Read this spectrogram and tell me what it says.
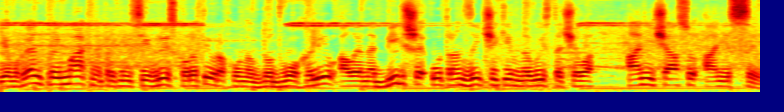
Євген Приймак наприкінці гри скоротив рахунок до двох голів, але на більше у транзитчиків не вистачило ані часу, ані сил.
